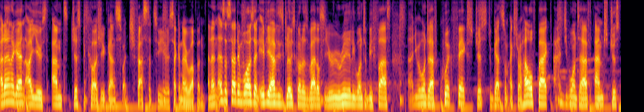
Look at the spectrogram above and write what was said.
And then again, I used amped just because you can switch faster to your secondary weapon. And then as I said in Warzone, if you have these close quarters battles, you really want to be fast and you want to have quick fix just to get some extra health back and you want to have amped just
